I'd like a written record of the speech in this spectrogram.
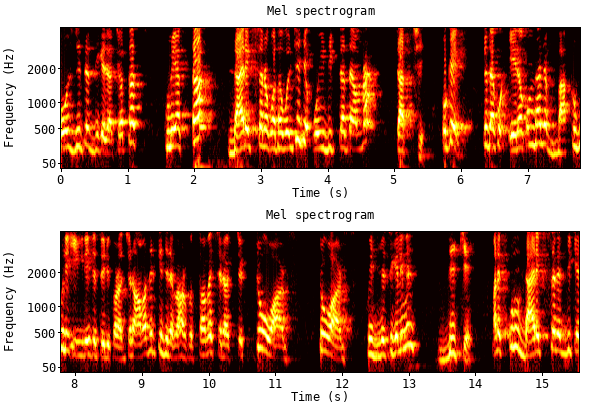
মসজিদের দিকে যাচ্ছি। অর্থাৎ কোনো একটা ডাইরেকশনের কথা বলছে যে ওই দিকটাতে আমরা যাচ্ছি। ওকে তো দেখো, এরকম ধরনের বাক্যগুলি ইংরেজিতে তৈরি করার জন্য আমাদেরকে যেটা ব্যবহার করতে হবে সেটা হচ্ছে two words two words which basically means দিকে। মানে কোনো ডাইরেকশনের দিকে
